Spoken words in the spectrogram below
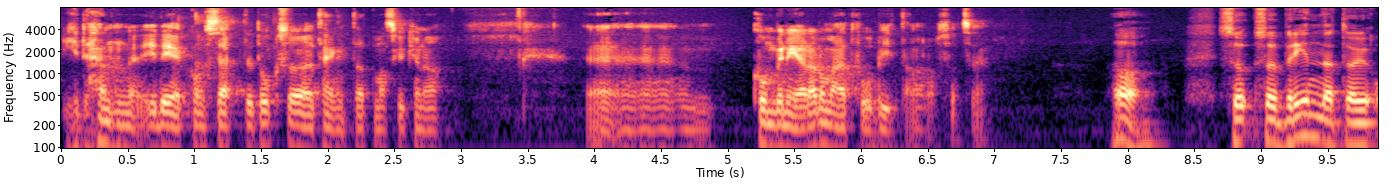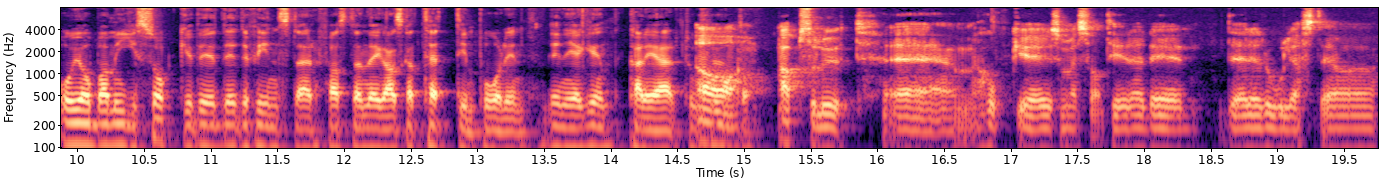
i, den, i det konceptet också har jag tänkt att man ska kunna eh, kombinera de här två bitarna då, så att säga. Ja. Så, så brinnet att jobba med ishockey, det, det, det, finns där fastän det är ganska tätt in på din, din egen karriär tog Ja, absolut. Eh, hockey är ju som jag sa tidigare, det, det, är det roligaste jag...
